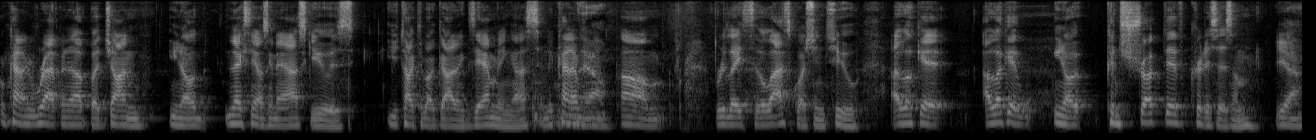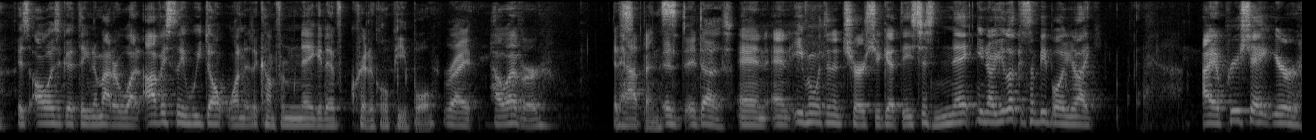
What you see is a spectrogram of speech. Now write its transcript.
I'm kind of wrapping up, but John, you know, the next thing I was going to ask you is you talked about God examining us, and it kind of Yeah. um, relates to the last question too. I look at I look at you know constructive criticism Yeah. is always a good thing, no matter what. Obviously, we don't want it to come from negative, critical people. Right. However, it happens. It, it does. and and even within the church you get these just ne- you know you look at some people and you're like i appreciate your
